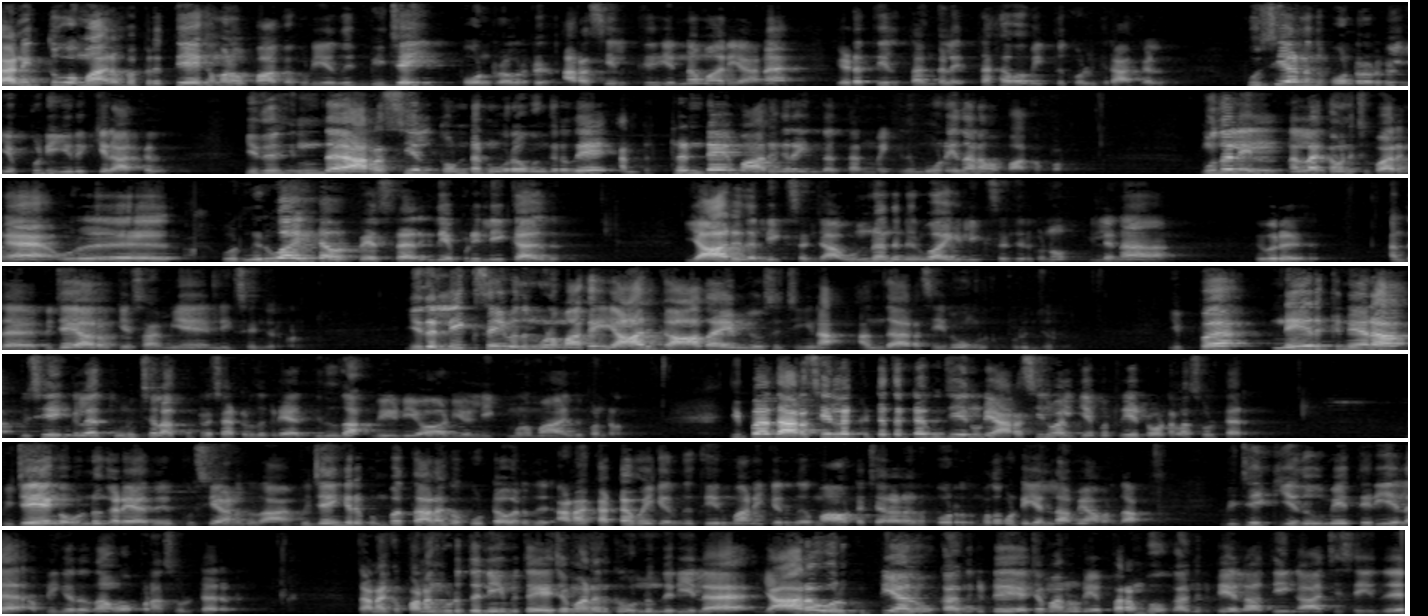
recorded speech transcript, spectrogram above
தனித்துவமாக ரொம்ப பிரத்யேகமாக நம்ம பார்க்கக்கூடியது விஜய் போன்றவர்கள் அரசியலுக்கு என்ன மாதிரியான இடத்தில் தங்களை தகவமைத்துக் கொள்கிறார்கள். புசியானது போன்றவர்கள் எப்படி இருக்கிறார்கள்? இது இந்த அரசியல் தொண்டன் உறவுங்கிறதே அந்த ட்ரெண்டே மாறுகிற இந்த தன்மை. இது மூணையும் தான் நம்ம பார்க்க போறோம். முதலில் நல்லா கவனிச்சு பாருங்க. ஒரு ஒரு நிர்வாகிட்ட அவர் பேசுறாரு. இது எப்படி லீக் ஆகுது? யார் இதை லீக் செஞ்சா? உன்ன அந்த நிர்வாகி லீக் செஞ்சிருக்கணும். இல்லைன்னா இவர் அந்த விஜய் ஆரோக்கியசாமியே லீக் செஞ்சிருக்கணும். இதை லீக் செய்வதன் மூலமாக யாருக்கு ஆதாயம் யோசிச்சிங்கன்னா அந்த அரசியலும் உங்களுக்கு புரிஞ்சிடும் இப்போ நேருக்கு நேராக விஷயங்களை துணிச்சலாக குற்றச்சாட்டுறது கிடையாது. இதுதான் வீடியோ ஆடியோ லீக் மூலமாக இது பண்ணுறது இப்போ அந்த அரசியலில் கிட்டத்தட்ட விஜயனுடைய அரசியல் வாழ்க்கையை பற்றியே டோட்டலாக சொல்லிட்டார். விஜய் அங்கே ஒன்றும் கிடையாது. புசியானது தான் விஜய்ங்கிற பிம்பத்தால் அங்கே கூட்டம் வருது. ஆனால் கட்டமைக்கிறது தீர்மானிக்கிறது மாவட்ட செயலாளர் போடுறது முதற்கொண்டு எல்லாமே அவர் தான் விஜய்க்கு எதுவுமே தெரியலை அப்படிங்கிறது தான் ஓப்பனாக சொல்லிட்டாரு. தனக்கு பணம் கொடுத்து நியமித்த எஜமானனுக்கு ஒன்றும் தெரியல. யாரோ ஒரு குட்டியால் உட்காந்துக்கிட்டு எஜமானுடைய பரம்பு உட்காந்துக்கிட்டு எல்லாத்தையும் இங்கே ஆட்சி செய்து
